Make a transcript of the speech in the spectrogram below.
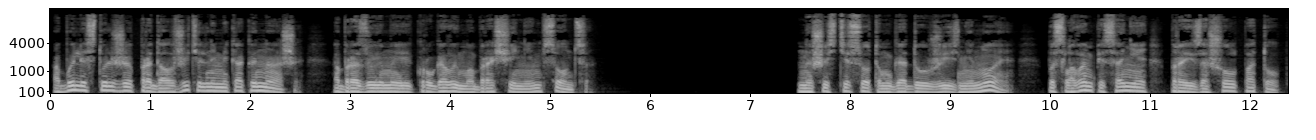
а были столь же продолжительными, как и наши, образуемые круговым обращением Солнца. На шестисотом году жизни Ноя, по словам Писания, произошел потоп.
